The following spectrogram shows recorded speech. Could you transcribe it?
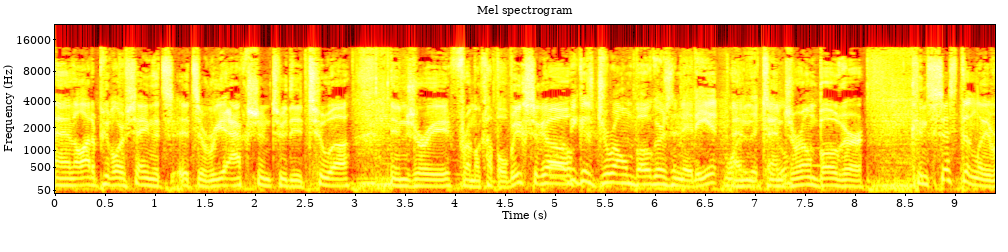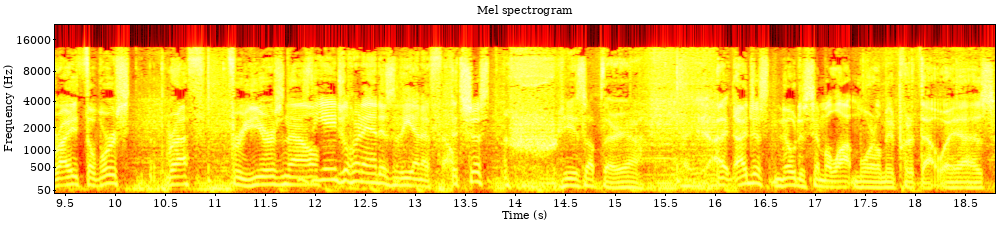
And a lot of people are saying it's it's a reaction to the Tua injury from a couple weeks ago. Because Jerome Boger's an idiot. One and, of the two. and Jerome Boger consistently, right? The worst ref for years now. He's the Angel Hernandez of the NFL. It's just, He's up there, yeah. I, I just notice him a lot more. Let me put it that way, as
